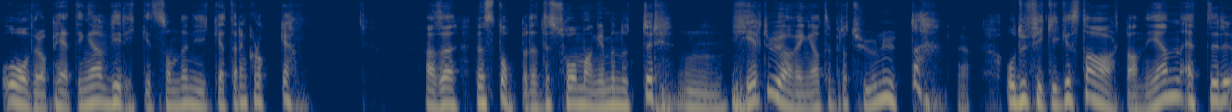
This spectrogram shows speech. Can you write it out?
overopphetinga virket som den gikk etter en klokke. Altså, Den stoppet etter så mange minutter, helt uavhengig av temperaturen ute. Ja. Og du fikk ikke starta den igjen etter,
